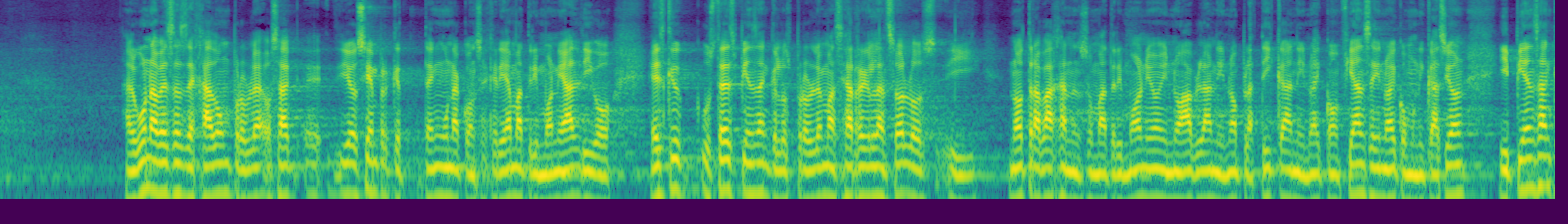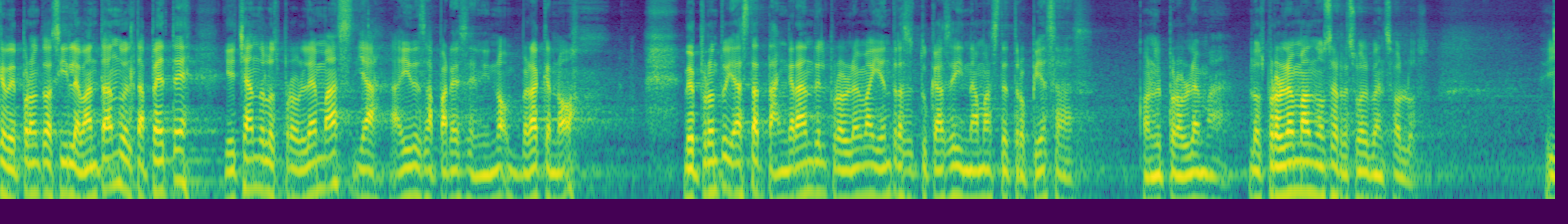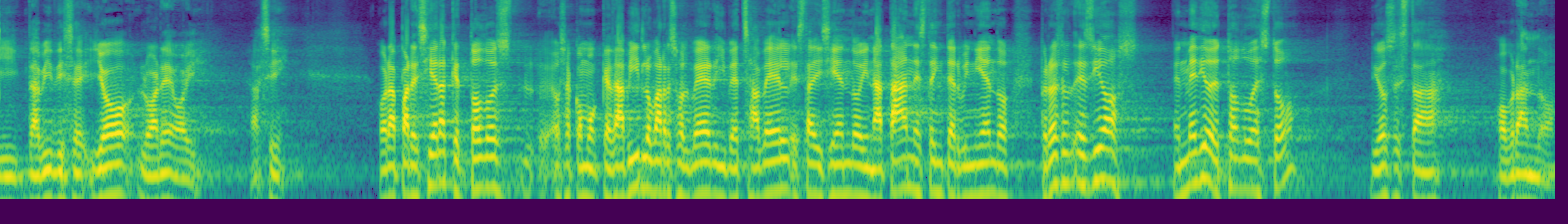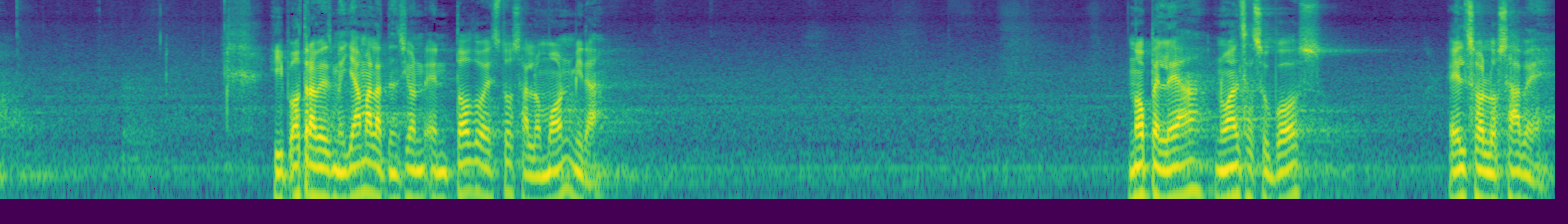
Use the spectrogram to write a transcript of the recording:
¿Alguna vez has dejado un problema? O sea, eh, yo siempre que tengo una consejería matrimonial digo, es que ustedes piensan que los problemas se arreglan solos y no trabajan en su matrimonio y no hablan y no platican y no hay confianza y no hay comunicación y piensan que de pronto así levantando el tapete y echando los problemas, ya, ahí desaparecen y no, ¿verdad que no? De pronto ya está tan grande el problema y entras a tu casa y nada más te tropiezas con el problema. Los problemas no se resuelven solos. Y David dice, yo lo haré hoy, así. Ahora, pareciera que todo es, o sea, como que David lo va a resolver y Betsabel está diciendo y Natán está interviniendo, pero es, es Dios. En medio de todo esto, Dios está obrando. Y otra vez me llama la atención, en todo esto Salomón, mira, no pelea, no alza su voz, él solo sabe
